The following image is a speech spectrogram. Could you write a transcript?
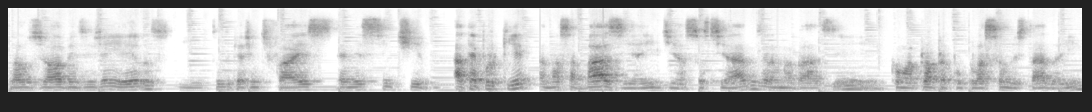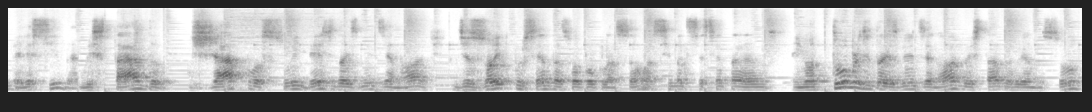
para os jovens engenheiros e tudo que a gente faz é nesse sentido. Até porque a nossa base aí de associados é uma base com a própria população do estado aí envelhecida. O estado já possui desde 2019 18% da sua população acima de 60 anos. Em outubro de 2019, o estado do Rio Grande do Sul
